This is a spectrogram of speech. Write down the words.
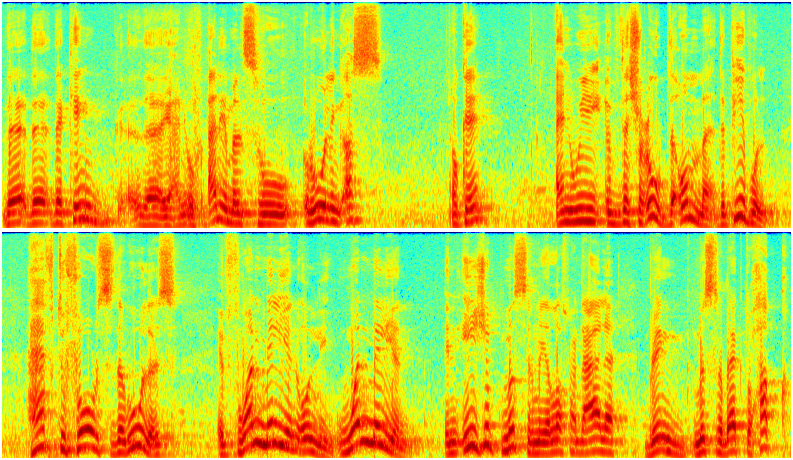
the, the, the king the, of animals who ruling us. Okay? And we, the shu'ub, the ummah, the people, have to force the rulers. If one million only, one million in Egypt, Misr, may Allah subhanahu wa ta'ala bring Misr back to haqq.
